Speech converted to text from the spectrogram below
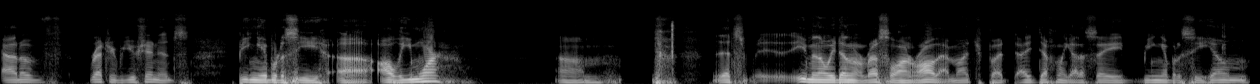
out of retribution, it's being able to see uh, Ali more. Um, that's even though he doesn't wrestle on Raw that much, but I definitely got to say being able to see him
